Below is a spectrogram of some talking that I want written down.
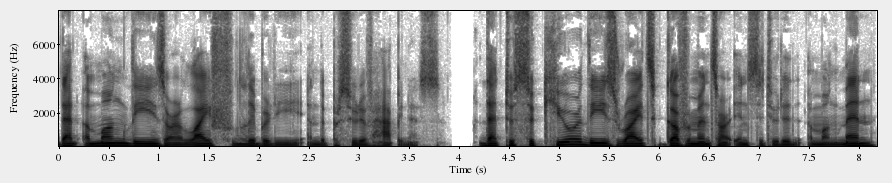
that among these are life, liberty, and the pursuit of happiness, that to secure these rights, governments are instituted among men,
